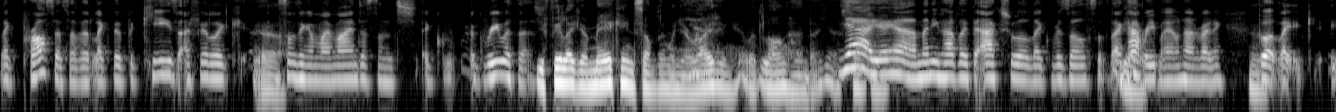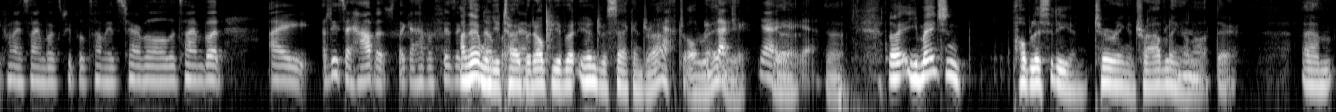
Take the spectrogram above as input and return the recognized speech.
like process of it. Like the, the keys, I feel like Yeah. something in my mind doesn't ag- agree with it. You feel like you're making something when you're Yeah. writing it with longhand, I guess. yeah, yeah, yeah. And then you have like the actual like results of I Yeah. can't read my own handwriting. But like when I sign books people tell me it's terrible all the time. But I at least I have it. Like I have a physical And then when you type it up, you've got, you're into a second draft Yeah, already. exactly. Yeah, yeah, yeah. Now, you mentioned publicity and touring and traveling Mm. a lot there. Um,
